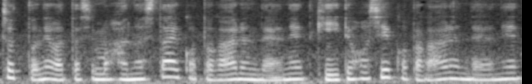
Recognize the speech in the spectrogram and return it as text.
ちょっとね私も話したいことがあるんだよね。聞いてほしいことがあるんだよね。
